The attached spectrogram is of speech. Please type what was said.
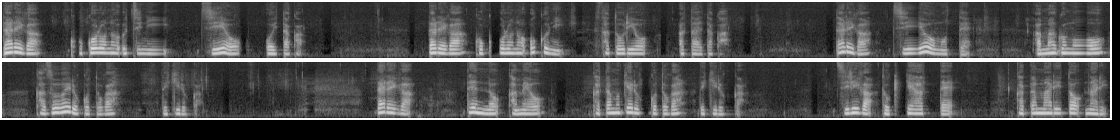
誰が心の内に知恵を置いたか。誰が心の奥に悟りを与えたか。誰が知恵を持って雨雲を数えることができるか。誰が天の亀を傾けることができるか。塵が溶け合って塊となり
